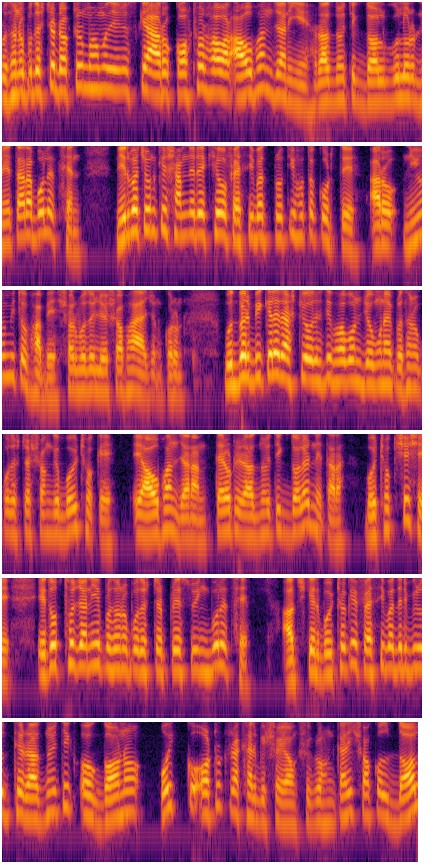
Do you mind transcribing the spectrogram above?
প্রধান উপদেষ্টা ডক্টর মোহাম্মদ ইউনুসকে আরও কঠোর হওয়ার আহ্বান জানিয়ে রাজনৈতিক দলগুলোর নেতারা বলেছেন, নির্বাচনকে সামনে রেখেও ফ্যাসিবাদ প্রতিহত করতে আরও নিয়মিতভাবে সর্বদলীয় সভা আয়োজন করুন। বুধবার বিকেলে রাষ্ট্রীয় অতিথি ভবন যমুনায় প্রধান উপদেষ্টার সঙ্গে বৈঠকে এই আহ্বান জানান তেরোটি রাজনৈতিক দলের নেতারা। বৈঠক শেষে এ তথ্য জানিয়ে প্রধান উপদেষ্টার প্রেস উইং বলেছে, আজকের বৈঠকে ফ্যাসিবাদের বিরুদ্ধে রাজনৈতিক ও গণ ঐক্য অটুট রাখার বিষয়ে অংশগ্রহণকারী সকল দল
